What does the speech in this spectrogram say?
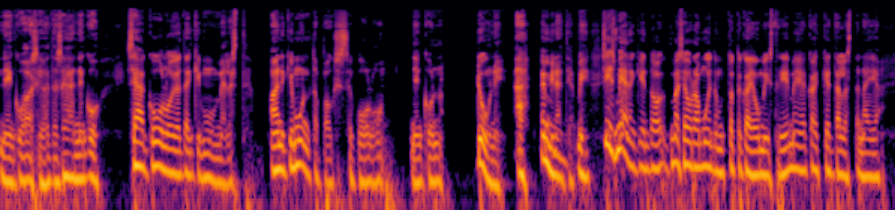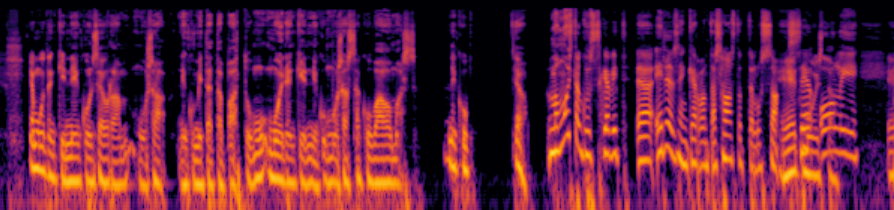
niin kuin asioita. Sehän, niin kuin, sehän kuuluu jotenkin mun mielestä, ainakin mun tapauksessa kuuluu niin kuin – duuni. Äh, en minä tiedä. Mihin. Siis mielenkiintoa, mä seuraan muita, mutta totta kai omia striimejä ja kaikkea tällaista näin. Ja, ja muutenkin niin kuin seuraan musa, niin kuin mitä tapahtuu mu- muidenkin niin kuin musassa kuvaa omassa. Niin kuin, joo. Mä muistan, kun sä kävit äh, edellisen kerran tässä haastattelussa. Et se muista. oli... Et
